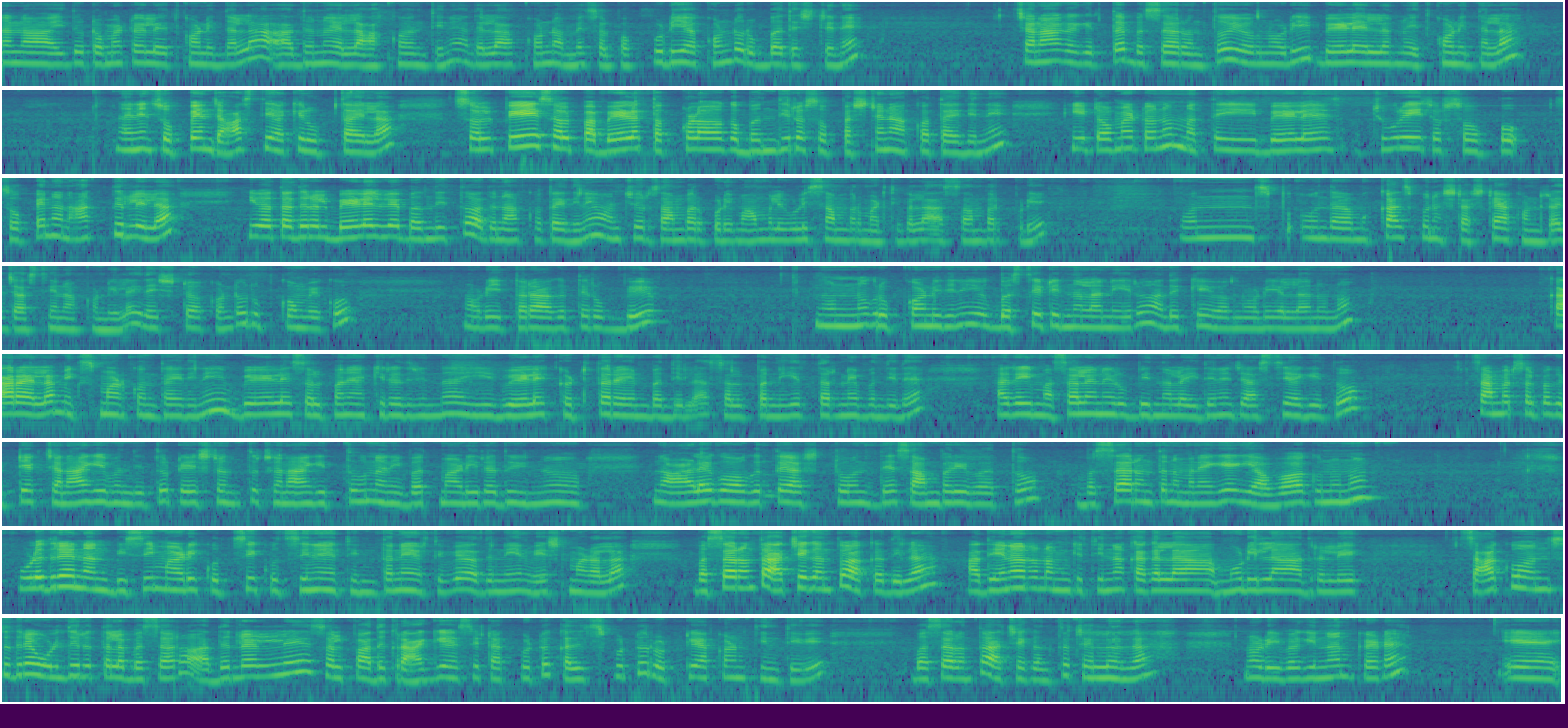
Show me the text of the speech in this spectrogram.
ನಾನು ಇದು ಟೊಮೆಟೊ ಎಲ್ಲ ಎತ್ಕೊಂಡಿದ್ನಲ್ಲ ಅದನ್ನು ಎಲ್ಲ ಹಾಕ್ಕೊತೀನಿ ಅದೆಲ್ಲ ಹಾಕ್ಕೊಂಡು ಆಮೇಲೆ ಸ್ವಲ್ಪ ಪುಡಿ ಹಾಕ್ಕೊಂಡು ರುಬ್ಬೋದಷ್ಟೇ ಚೆನ್ನಾಗಾಗಿರುತ್ತೆ ಬಸ್ಸಾರಂತೂ. ಇವಾಗ ನೋಡಿ ಬೇಳೆ ಎಲ್ಲನೂ ಎತ್ಕೊಂಡಿದ್ನಲ್ಲ ನಾನೇನು ಸೊಪ್ಪೇನು ಜಾಸ್ತಿ ಹಾಕಿ ರುಬ್ತಾ ಇಲ್ಲ. ಸ್ವಲ್ಪೇ ಸ್ವಲ್ಪ ಬೇಳೆ ತಕ್ಕೊಳ್ಳೋವಾಗ ಬಂದಿರೋ ಸೊಪ್ಪು ಅಷ್ಟೇ ಹಾಕ್ಕೋತಾ ಇದ್ದೀನಿ. ಈ ಟೊಮೆಟೊನು ಮತ್ತು ಈ ಬೇಳೆ ಚೂರಿ ಚೂರು ಸೊಪ್ಪು. ಸೊಪ್ಪೆ ನಾನು ಹಾಕ್ತಿರ್ಲಿಲ್ಲ. ಇವತ್ತು ಅದರಲ್ಲಿ ಬೇಳೆಲ್ವೇ ಬಂದಿತ್ತು, ಅದನ್ನು ಹಾಕ್ಕೋತಾ ಇದ್ದೀನಿ. ಒಂಚೂರು ಸಾಂಬಾರು ಪುಡಿ, ಮಾಮೂಲಿ ಹುಳಿ ಸಾಂಬಾರು ಮಾಡ್ತೀವಲ್ಲ ಆ ಸಾಂಬಾರು ಪುಡಿ. ಒಂದು ಸ್ಪೂ, ಒಂದು ಮುಕ್ಕಾಲು ಸ್ಪೂನ್ ಅಷ್ಟು ಅಷ್ಟೇ ಹಾಕ್ಕೊಂಡ್ರೆ ಜಾಸ್ತಿ ಏನು ಹಾಕ್ಕೊಂಡಿಲ್ಲ ಇದೆಷ್ಟು ಹಾಕ್ಕೊಂಡು ರುಬ್ಕೊಬೇಕು. ನೋಡಿ, ಈ ಥರ ಆಗುತ್ತೆ ರುಬ್ಬಿ. ನುಣ್ಣಗೆ ರುಬ್ಕೊಂಡಿದ್ದೀನಿ ಇವಾಗ ಬಸ್ತಿಟ್ಟಿದ್ನಲ್ಲ ನೀರು, ಅದಕ್ಕೆ ಇವಾಗ ನೋಡಿ ಎಲ್ಲನೂ ಖಾರ ಎಲ್ಲ ಮಿಕ್ಸ್ ಮಾಡ್ಕೊತಾ ಇದ್ದೀನಿ ಬೇಳೆ ಸ್ವಲ್ಪನೇ ಹಾಕಿರೋದ್ರಿಂದ ಈ ಬೇಳೆ ಕಟ್ತಾರೆ ಏನು ಬಂದಿಲ್ಲ. ಸ್ವಲ್ಪ ನೀರು ಥರನೇ ಬಂದಿದೆ. ಆದರೆ ಈ ಮಸಾಲೆನೇ ರುಬ್ಬಿದ್ನಲ್ಲ ಇದೇ ಜಾಸ್ತಿ ಆಗಿತ್ತು. ಸಾಂಬಾರು ಸ್ವಲ್ಪ ಗಟ್ಟಿಯಾಗಿ ಚೆನ್ನಾಗಿ ಬಂದಿತ್ತು. ಟೇಸ್ಟ್ ಅಂತೂ ಚೆನ್ನಾಗಿತ್ತು. ನಾನು ಇವತ್ತು ಮಾಡಿರೋದು ಇನ್ನೂ ನಾಳೆಗೂ ಆಗುತ್ತೆ ಅಷ್ಟೊಂದಿದೆ ಸಾಂಬಾರು ಇವತ್ತು. ಬಸ್ಸಾರಂತೂ ನಮ್ಮ ಮನೆಗೆ ಯಾವಾಗೂ ಉಳಿದ್ರೆ ನಾನು ಬಿಸಿ ಮಾಡಿ ಕುದಿಸಿ ಕುದಿಸಿನೇ ತಿಂತಾನೆ ಇರ್ತೀವಿ, ಅದನ್ನೇನು ವೇಸ್ಟ್ ಮಾಡಲ್ಲ. ಬಸ್ಸಾರಂತೂ ಆಚೆಗಂತೂ ಹಾಕೋದಿಲ್ಲ. ಅದೇನಾದ್ರು ನಮಗೆ ತಿನ್ನೋಕ್ಕಾಗಲ್ಲ, ಮೂಡಿಲ್ಲ, ಅದರಲ್ಲಿ ಸಾಕು ಅನಿಸಿದ್ರೆ ಉಳಿದಿರುತ್ತಲ್ಲ ಬಸ್ಸಾರು, ಅದರಲ್ಲೇ ಸ್ವಲ್ಪ ಅದಕ್ಕೆ ರಾಗಿ ಹಸಿಟ್ಟು ಹಾಕ್ಬಿಟ್ಟು ಕಲಿಸ್ಬಿಟ್ಟು ರೊಟ್ಟಿ ಹಾಕ್ಕೊಂಡು ತಿಂತೀವಿ. ಬಸ್ಸಾರಂತೂ ಆಚೆಗಂತೂ ಚೆಲ್ಲಲ್ಲ. ನೋಡಿ ಇವಾಗ ಇನ್ನೊಂದು ಕಡೆ.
